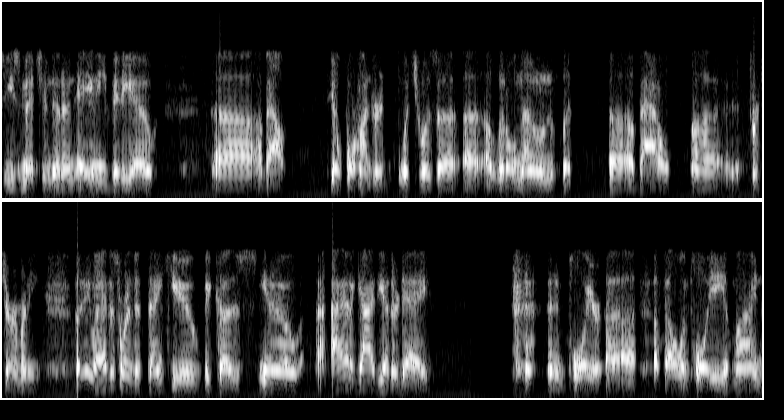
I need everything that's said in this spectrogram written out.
he's mentioned in an A and E video uh, about Hill 400, which was a, a, a little known but uh, a battle uh, for Germany. But anyway, I just wanted to thank you because you know I had a guy the other day, an employer, uh, a fellow employee of mine.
